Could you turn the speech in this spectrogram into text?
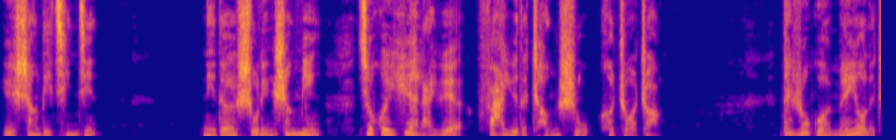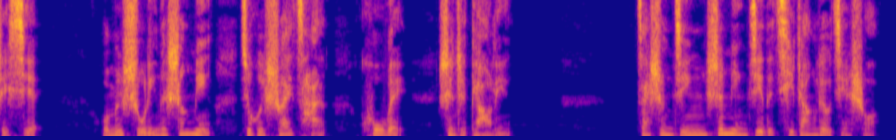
与上帝亲近。你的属灵生命就会越来越发育的成熟和茁壮，但如果没有了这些，我们属灵的生命就会衰残、枯萎，甚至凋零。在圣经《生命记》的七章六节说：“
